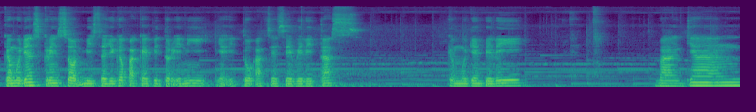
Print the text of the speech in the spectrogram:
Kemudian screenshot bisa juga pakai fitur ini yaitu aksesibilitas. Kemudian pilih bagian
